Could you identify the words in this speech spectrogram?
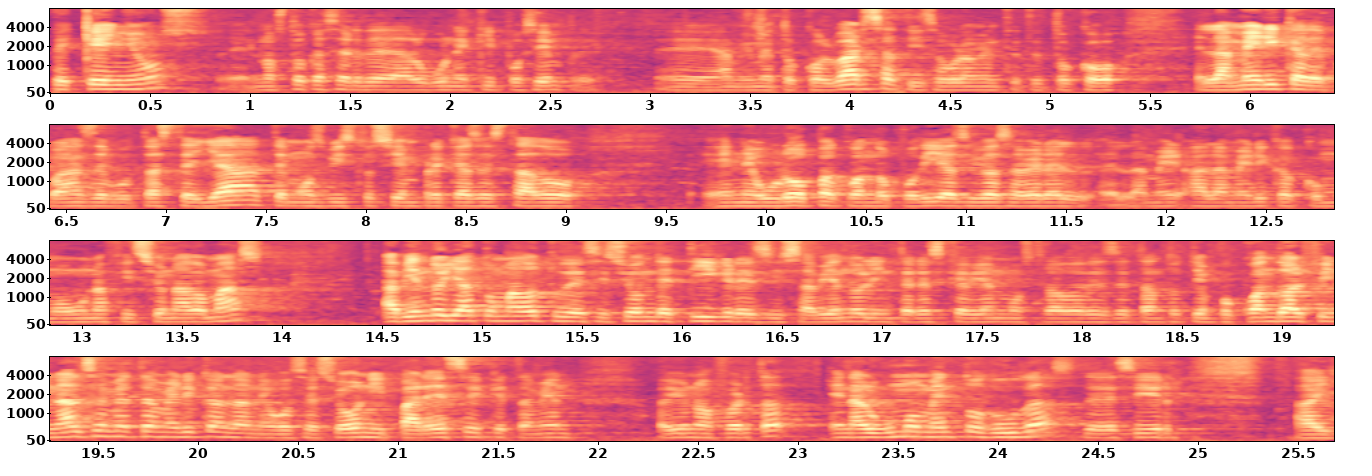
pequeños eh, nos toca ser de algún equipo siempre. Eh, a mí me tocó el Barça, a ti seguramente te tocó el América, de más debutaste ya, te hemos visto siempre que has estado en Europa cuando podías, ibas a ver el- el al América como un aficionado más. Habiendo ya tomado tu decisión de Tigres y sabiendo el interés que habían mostrado desde tanto tiempo, cuando al final se mete América en la negociación y parece que también hay una oferta, ¿en algún momento dudas de decir, ay,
